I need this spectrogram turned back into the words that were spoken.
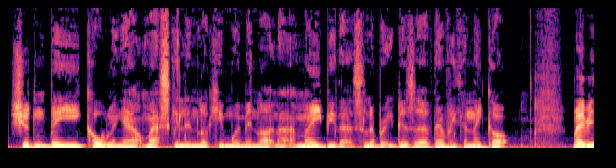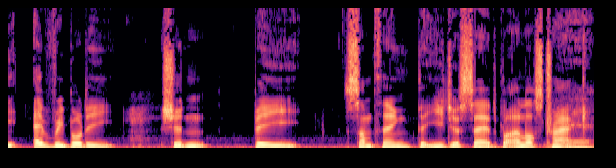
shouldn't be calling out masculine-looking women like that. And maybe that celebrity deserved everything they got. maybe everybody shouldn't be something that you just said, but I lost track Yeah.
